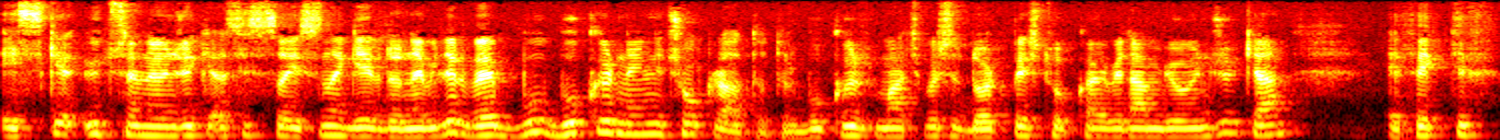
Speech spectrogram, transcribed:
eski 3 sene önceki asist sayısına geri dönebilir ve bu Booker'ın elini çok rahatlatır. Booker maç başı 4-5 top kaybeden bir oyuncuyken efektif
